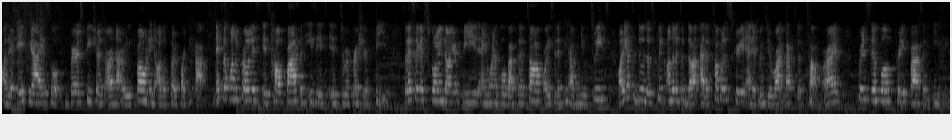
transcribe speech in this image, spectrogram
on their API, so various features are not really found in other third-party apps. Next up on the pro list is how fast and easy it is to refresh your feed. So let's say you're scrolling down your feed and you want to go back to the top or you see that you have new tweets. All you have to do is just click on the little dot at the top of the screen and it brings you right back to the top, alright? Pretty simple, pretty fast and easy.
